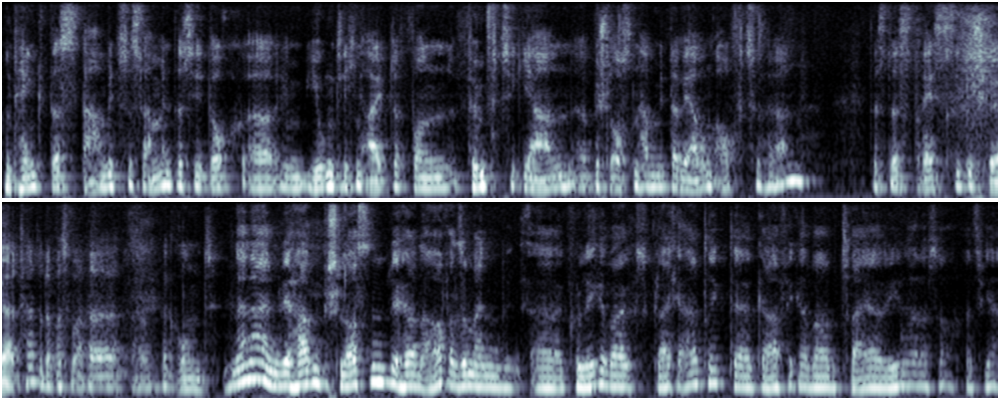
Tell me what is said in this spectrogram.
Und hängt das damit zusammen, dass Sie doch äh, im jugendlichen Alter von 50 Jahren äh, beschlossen haben, mit der Werbung aufzuhören? dass der Stress Sie gestört hat oder was war da äh, der Grund? Nein, nein, wir haben beschlossen, wir hören auf. Also mein äh, Kollege war gleichaltrig, der Grafiker war zwei Jahre jünger oder so als wir.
